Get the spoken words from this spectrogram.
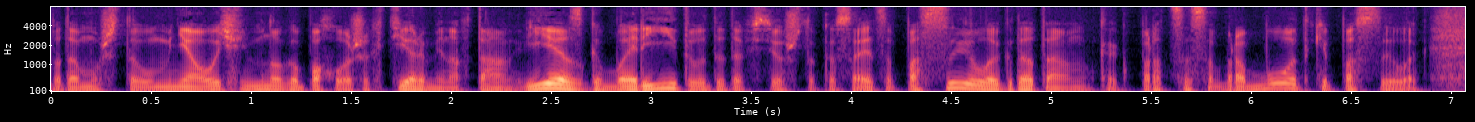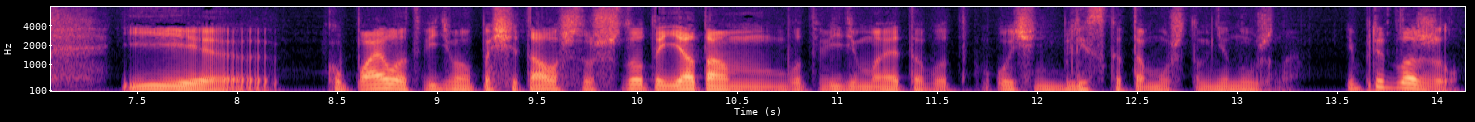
потому что у меня очень много похожих терминов, там вес, габарит, вот это все, что касается посылок, да, там как процесс обработки посылок. И Copilot, видимо, посчитал, что что-то я там, вот, видимо, это вот очень близко тому, что мне нужно, и предложил.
